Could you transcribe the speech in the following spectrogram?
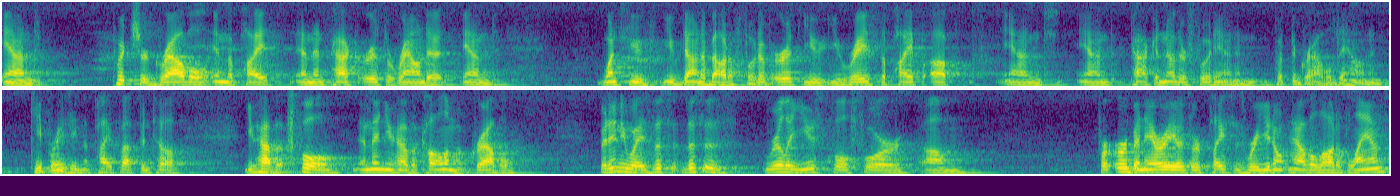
and put your gravel in the pipe and then pack earth around it. And once you've, you've done about a foot of earth, you, you raise the pipe up and, and pack another foot in and put the gravel down and keep raising the pipe up until you have it full, and then you have a column of gravel. But, anyways, this, this is really useful for, um, for urban areas or places where you don't have a lot of land.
